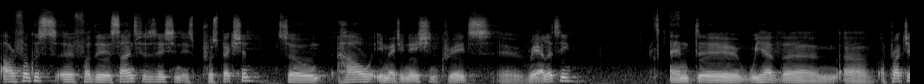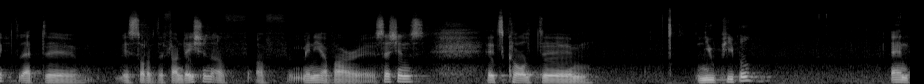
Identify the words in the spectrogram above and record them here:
our focus uh, for the science visualization is prospection, so how imagination creates uh, reality. And uh, we have um, a, a, project that is sort of the foundation of, of many of our sessions. It's called um, New People. And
